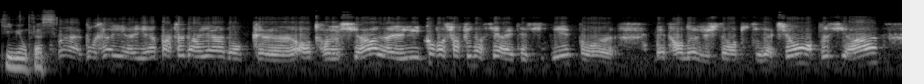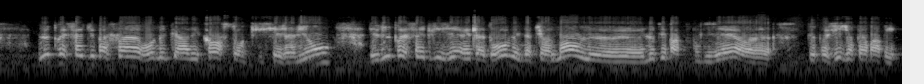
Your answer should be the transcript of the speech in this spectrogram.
qui est mis en place. Voilà, donc là il y, a, un partenariat donc euh, entre le CIRA, une convention financière a été signée pour mettre en œuvre justement toutes ces actions. Le CIRA, le préfet du bassin, René Corse, donc qui siège à Lyon, les deux préfets de l'Isère et de la Drôme, et naturellement le, le département de l'Isère, euh, le préfet Jean-Pierre Barbier.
